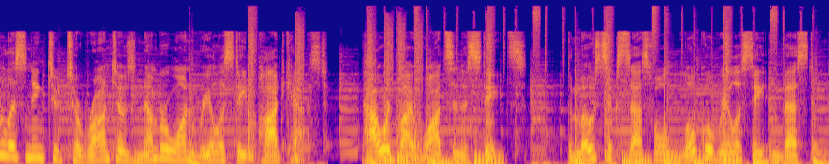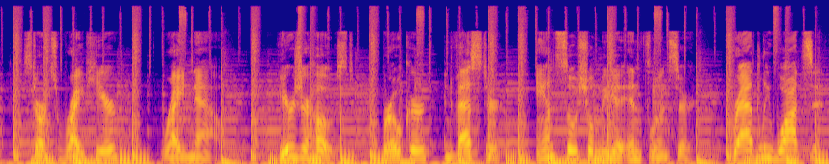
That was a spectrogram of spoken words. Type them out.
listening to Toronto's number one real estate podcast, powered by Watson Estates. The most successful local real estate investing starts right here, right now. Here's your host, broker, investor, and social media influencer, Bradley Watson.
